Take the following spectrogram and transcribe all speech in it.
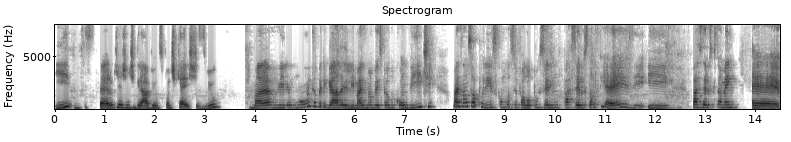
E espero que a gente grave outros podcasts, viu? Maravilha. Muito obrigada, Lili, mais uma vez pelo convite. Mas não só por isso, como você falou, por serem parceiros tão fiéis e, e parceiros que também é,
